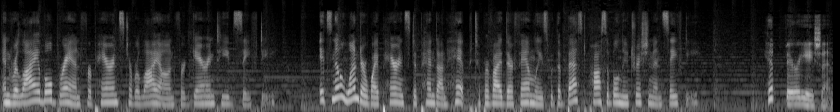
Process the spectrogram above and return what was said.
and reliable brand for parents to rely on for guaranteed safety. It's no wonder why parents depend on HiPP to provide their families with the best possible nutrition and safety. HiPP variation.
